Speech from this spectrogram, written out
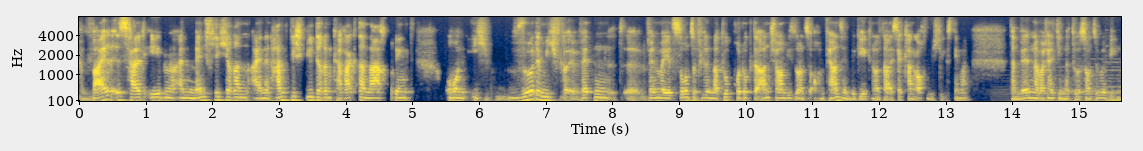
weil es halt eben einen menschlicheren, einen handgespielteren Charakter nachbringt und ich würde mich wetten, wenn wir jetzt so und so viele Naturprodukte anschauen, wie sie uns auch im Fernsehen begegnen, und da ist der Klang auch ein wichtiges Thema, dann werden da wahrscheinlich die Natursounds überwiegen.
